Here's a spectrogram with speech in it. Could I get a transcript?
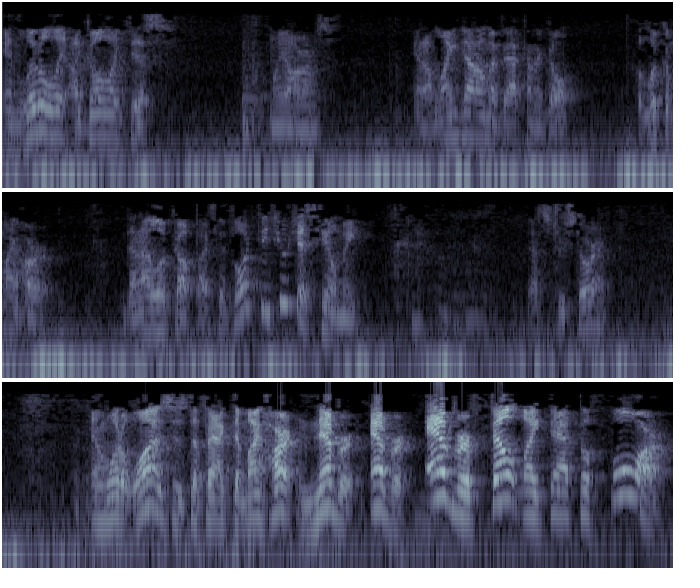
And literally, I go like this, my arms, and I'm laying down on my back, and I go, I look at my heart. Then I look up. I said, Lord, did you just heal me? That's true story. And what it was is the fact that my heart never, ever, ever felt like that before.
